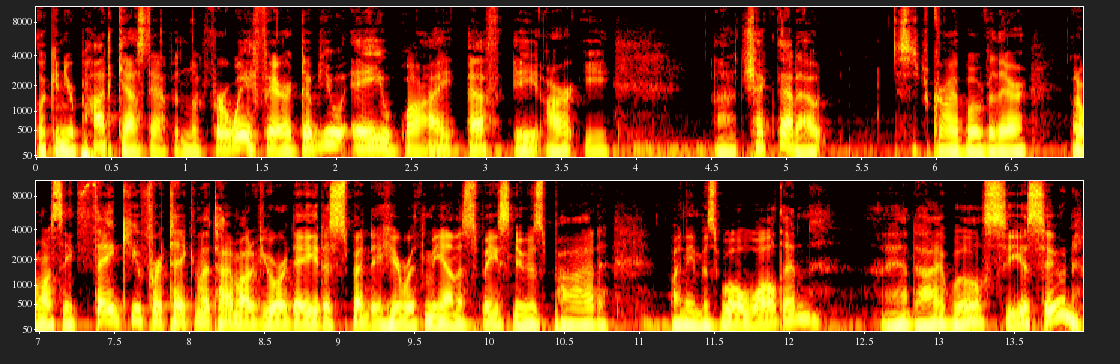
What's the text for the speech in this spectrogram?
look in your podcast app and look for Wayfare, W A Y F A R E, uh, check that out. Subscribe over there. And I want to say thank you for taking the time out of your day to spend it here with me on the Space News Pod. My name is Will Walden, and I will see you soon.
